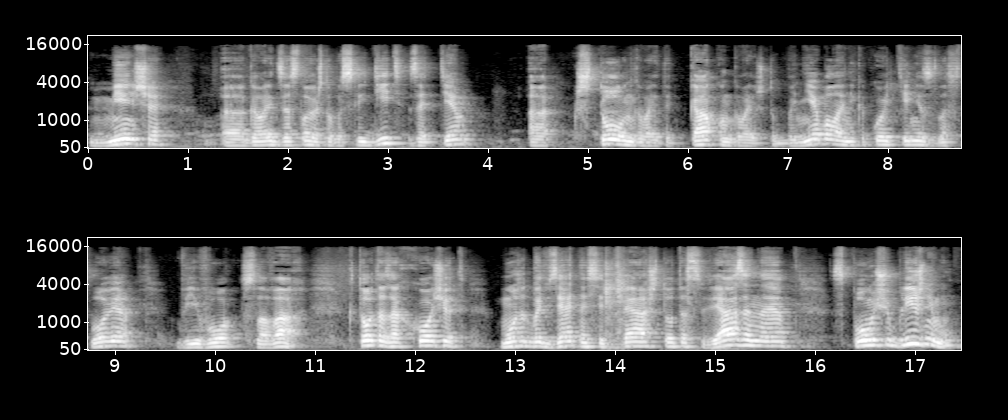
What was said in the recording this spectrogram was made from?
меньше э, говорить злословие, чтобы следить за тем, э, что он говорит и как он говорит, чтобы не было никакой тени злословия в его словах. Кто-то захочет, может быть, взять на себя что-то связанное с помощью ближнему.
